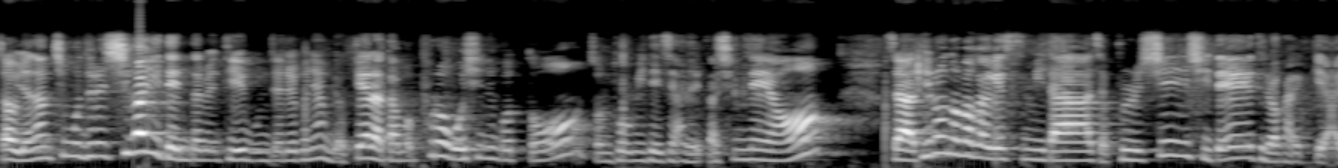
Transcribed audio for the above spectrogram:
자, 연암 친구들은 시간이 된다면 뒤에 문제를 그냥 몇 개라도 한번 풀어보시는 것도 좀 도움이 되지 않을까 싶네요. 자, 뒤로 넘어가겠습니다. 자, 불신 시대에 들어갈게요.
